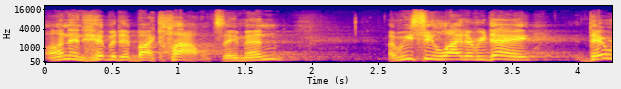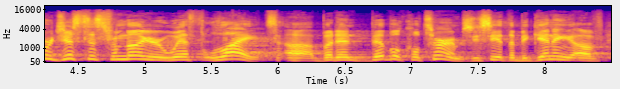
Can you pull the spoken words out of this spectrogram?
Uninhibited by clouds, amen? We see light every day. They were just as familiar with light, uh, but in biblical terms. You see, at the beginning of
